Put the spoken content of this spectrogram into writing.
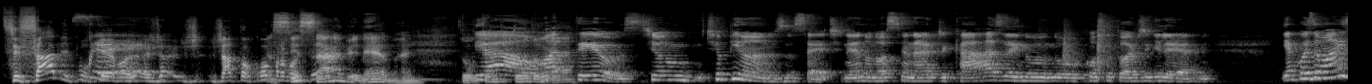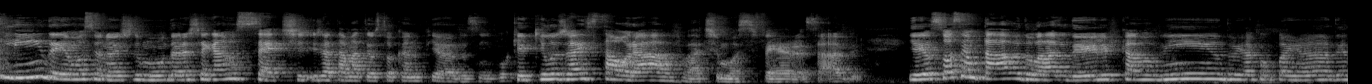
Se sabe, porque já, já, tocou para você? Se sabe, né, mano? Bial, Matheus, tinha, tinha pianos no set, né? No nosso cenário de casa e no, no consultório de Guilherme. E a coisa mais linda e emocionante do mundo era chegar no set e já tá Matheus tocando piano, assim, porque aquilo já instaurava a atmosfera, sabe? E aí eu só sentava do lado dele, ficava ouvindo e acompanhando, é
